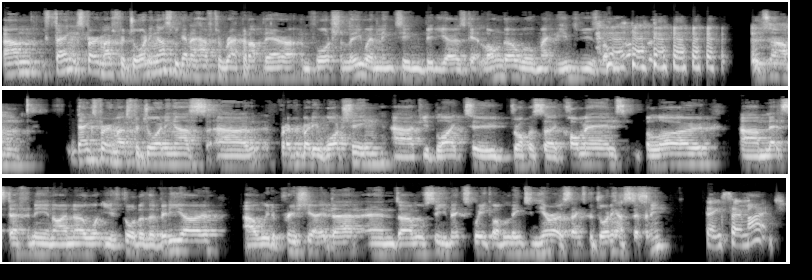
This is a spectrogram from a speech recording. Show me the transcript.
Um, thanks very much for joining us. We're going to have to wrap it up there, unfortunately. When LinkedIn videos get longer, we'll make the interviews longer. but, um, thanks very much for joining us. Uh, for everybody watching, uh, if you'd like to drop us a comment below, um, let Stephanie and I know what you thought of the video. Uh, we'd appreciate that. And uh, we'll see you next week on LinkedIn Heroes. Thanks for joining us, Stephanie. Thanks so much.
